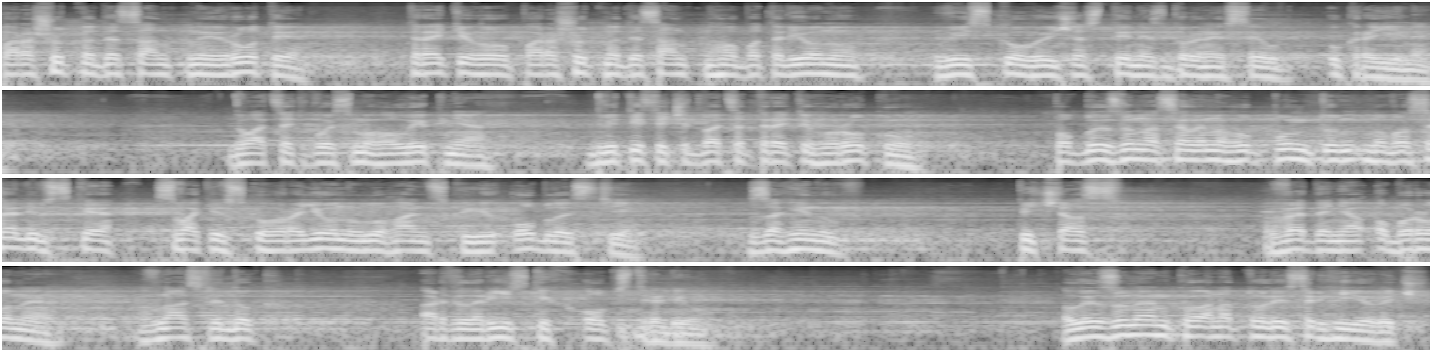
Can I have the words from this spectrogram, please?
парашутно-десантної роти 3-го парашутно-десантного батальйону військової частини Збройних сил України. 28 липня 2023 року поблизу населеного пункту Новоселівське Сватівського району Луганської області загинув під час ведення оборони внаслідок артилерійських обстрілів. Лизуненко Анатолій Сергійович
